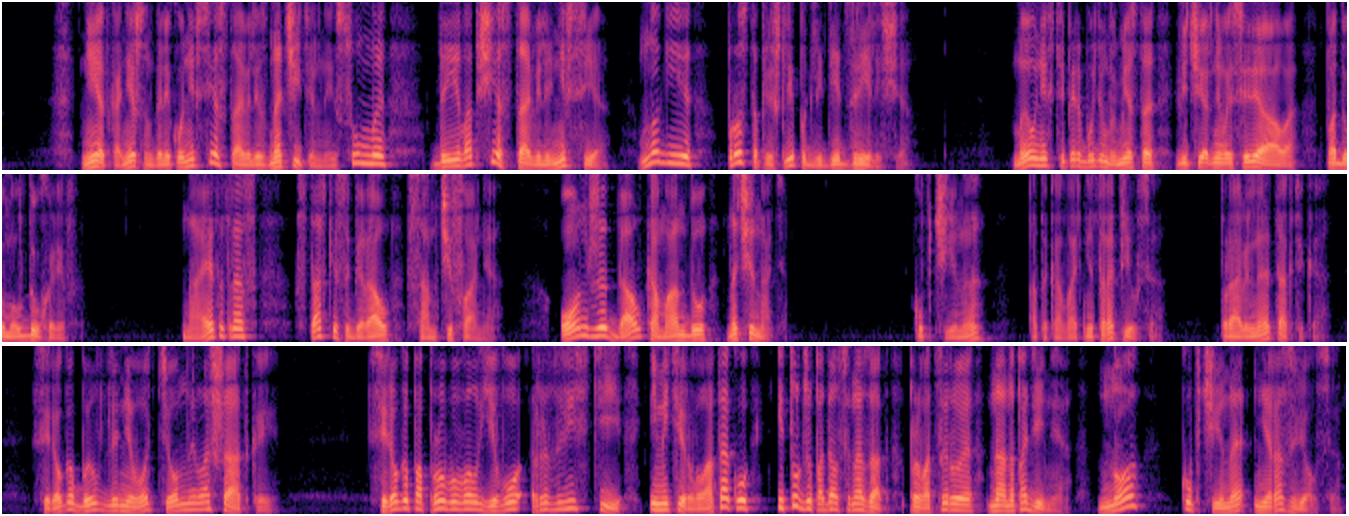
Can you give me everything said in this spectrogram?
Нет, конечно, далеко не все ставили значительные суммы, да и вообще ставили не все. Многие просто пришли поглядеть зрелище. «Мы у них теперь будем вместо вечернего сериала», – подумал Духарев. На этот раз ставки собирал сам Чифаня. Он же дал команду начинать. Купчина атаковать не торопился. Правильная тактика. Серега был для него темной лошадкой – Серега попробовал его развести, имитировал атаку и тут же подался назад, провоцируя на нападение. Но Купчина не развелся.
